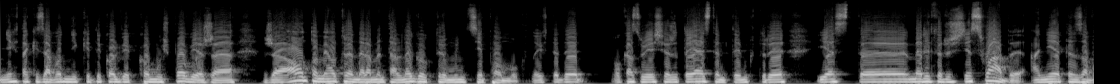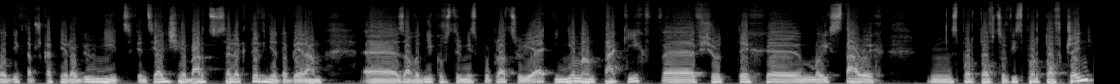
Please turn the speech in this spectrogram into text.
niech taki zawodnik kiedykolwiek komuś powie, że, że on to miał trenera mentalnego, który mu nic nie pomógł. No i wtedy okazuje się, że to ja jestem tym, który jest e, merytorycznie słaby, a nie ten zawodnik na przykład nie robił nic. Więc ja dzisiaj bardzo selektywnie dobieram e, zawodników, z którymi współpracuję i nie mam takich wśród tych moich stałych sportowców i sportowczyń,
